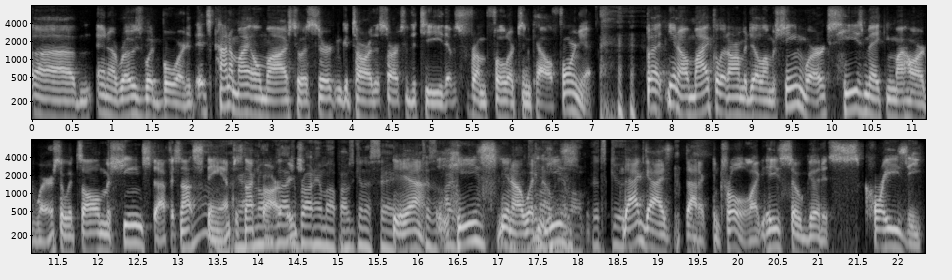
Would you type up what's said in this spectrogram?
um, and a rosewood board. It's kind of my homage to a certain guitar that starts with a T that was from Fullerton, California. but you know, Michael at Armadillo Machine Works, he's making my hardware, so it's all machine stuff. It's not stamped. It's Ah, not no, I'm glad you brought him up. I was gonna say, Yeah, 'cause I- he's you know what he's ammo. it's good. that guy's out of control. Like he's so good, it's crazy.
